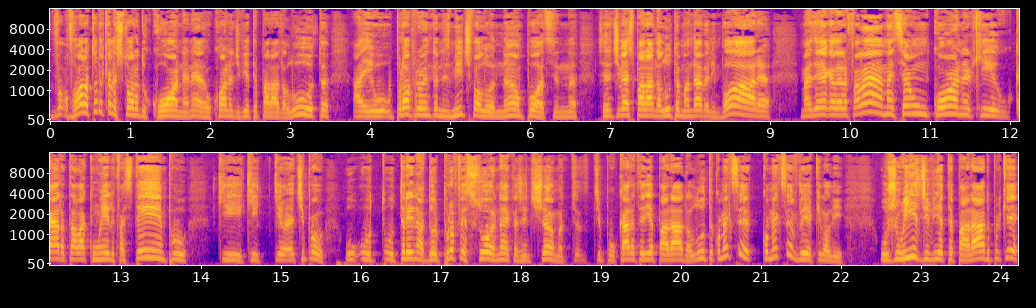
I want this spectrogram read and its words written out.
Rola toda aquela história do corner, né? O corner devia ter parado a luta. Aí o, próprio Anthony Smith falou: não, pô, se, se ele tivesse parado a luta, mandava ele embora. Mas aí a galera fala: ah, mas se é um corner que o cara tá lá com ele faz tempo que, que, que é tipo o, o, o, treinador, professor, né, que a gente chama, tipo, o cara teria parado a luta. Como é que você, como é que você vê aquilo ali? O juiz devia ter parado, porque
